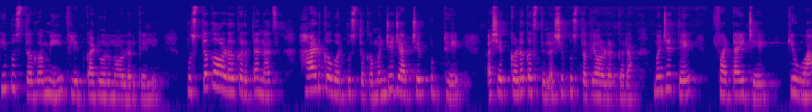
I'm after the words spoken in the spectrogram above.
ही पुस्तकं मी फ्लिपकार्टवरून ऑर्डर केली. पुस्तकं ऑर्डर करतानाच हार्ड कवर पुस्तकं म्हणजे ज्याचे पुठ्ठे असे कडक असतील अशी पुस्तके ऑर्डर करा. म्हणजे ते फाटायचे किंवा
